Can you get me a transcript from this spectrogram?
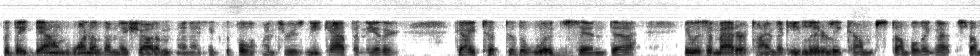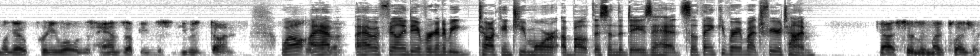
But they downed one of them. They shot him, and I think the bullet went through his kneecap, and the other guy took to the woods, and uh, it was a matter of time that he literally come stumbling out, stumbling out pretty well with his hands up. He was he was done. Well, I have uh, I have a feeling, Dave, we're going to be talking to you more about this in the days ahead. So thank you very much for your time. Uh, certainly my pleasure.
